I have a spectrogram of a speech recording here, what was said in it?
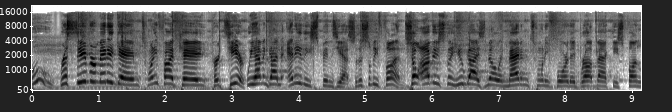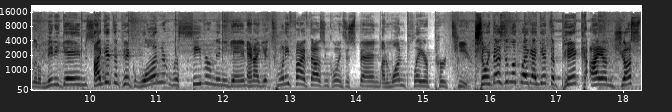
Ooh. Receiver mini game, 25K per tier. We haven't gotten any of these spins yet, so this will be fun. So obviously, you guys know in Madden 24, they brought back these fun little mini games. I get to pick one receiver mini game, and I get 25,000 coins to spend on one player per tier. So it doesn't look like I get to pick. I am just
